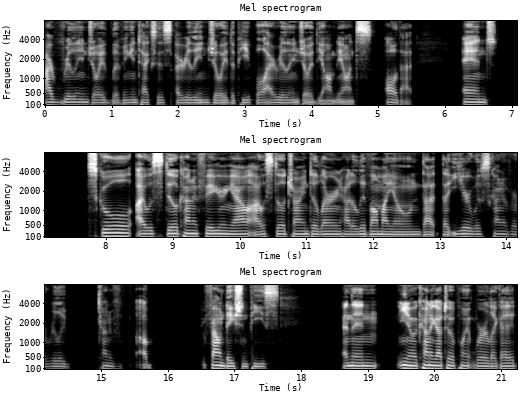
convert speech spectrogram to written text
I really enjoyed living in Texas. I really enjoyed the people. I really enjoyed the ambiance, all that. And school i was still kind of figuring out i was still trying to learn how to live on my own. That that year was kind of a really kind of a foundation piece. And then you know it kind of got to a point where like i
